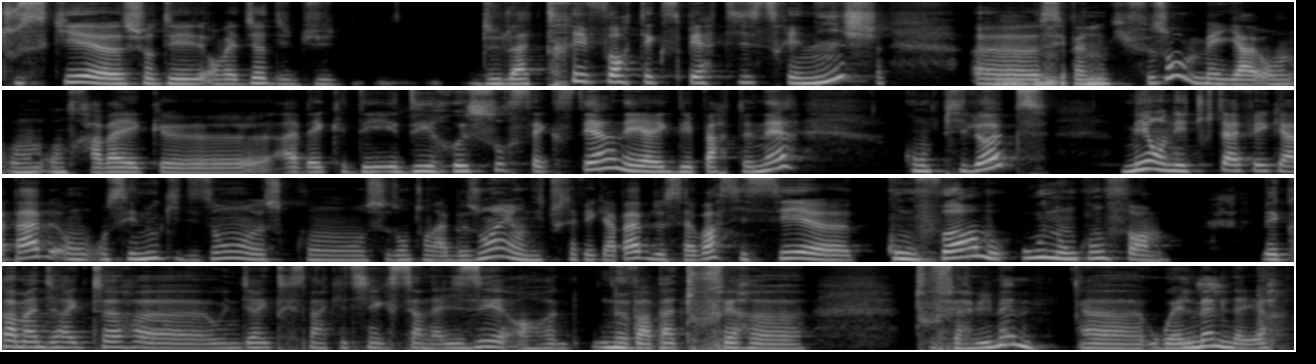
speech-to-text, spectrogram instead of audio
tout ce qui est sur des, on va dire, du, de la très forte expertise très niche. Euh, mmh, c'est pas mmh. nous qui faisons, mais y a, on, on, travaille avec, euh, avec des, des, ressources externes et avec des partenaires qu'on pilote, mais on est tout à fait capable, on, c'est nous qui disons euh, ce, qu'on, ce dont on a besoin et on est tout à fait capable de savoir si c'est euh, conforme ou non conforme. Mais comme un directeur ou une directrice marketing externalisée ne va pas tout faire tout faire lui-même ou elle-même d'ailleurs.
